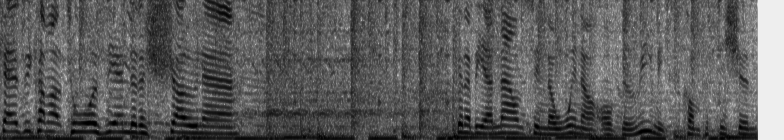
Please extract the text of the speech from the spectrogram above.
Okay, as we come up towards the end of the show now, gonna be announcing the winner of the remix competition.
